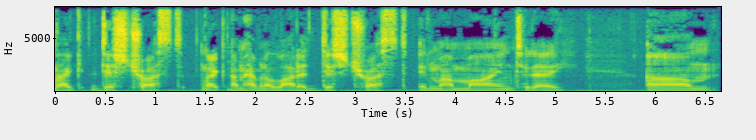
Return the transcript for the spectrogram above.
like distrust. Like I'm having a lot of distrust in my mind today. Um,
